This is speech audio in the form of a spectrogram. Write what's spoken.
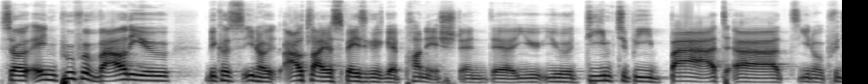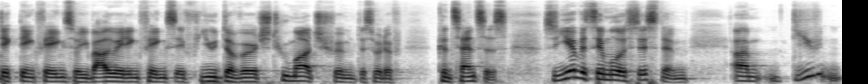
So in proof of value, because, you know, outliers basically get punished and uh, you, you're deemed to be bad at, you know, predicting things or evaluating things if you diverge too much from the sort of consensus. So you have a similar system um, do you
